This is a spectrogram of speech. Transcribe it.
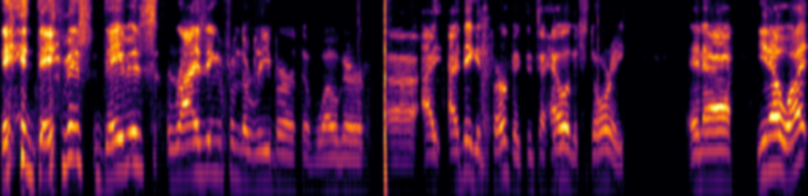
Davis Davis rising from the rebirth of Woger. Uh, I I think it's perfect. It's a hell of a story, and uh, you know what?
